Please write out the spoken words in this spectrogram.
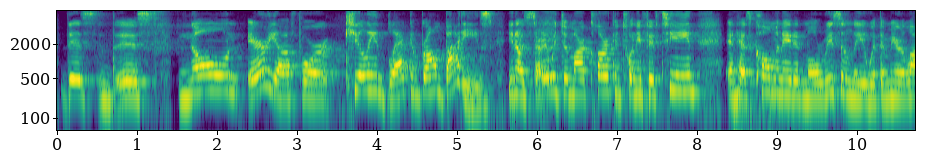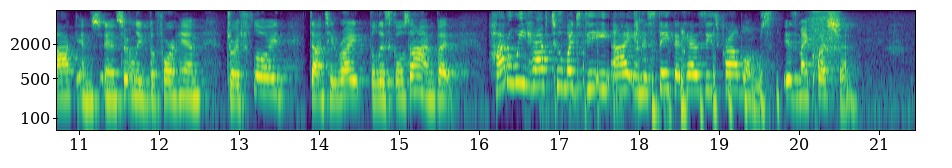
this this known area for killing black and brown bodies. You know, it started with Jamar Clark in 2015 and has culminated more recently with Amir Locke and, and certainly before him, George Floyd, Daunte Wright, the list goes on. But how do we have too much DEI in a state that has these problems? Is my question.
